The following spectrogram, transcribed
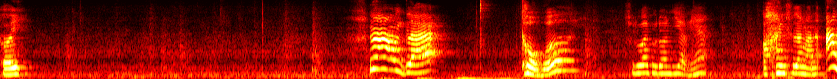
เฮ้ยน่าเอาอีกแล้วโถเว้ยช่วยด้วยพี่โดนเหยียบเนี่ยเอาให้เครื่องนั้นนะอ้าว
